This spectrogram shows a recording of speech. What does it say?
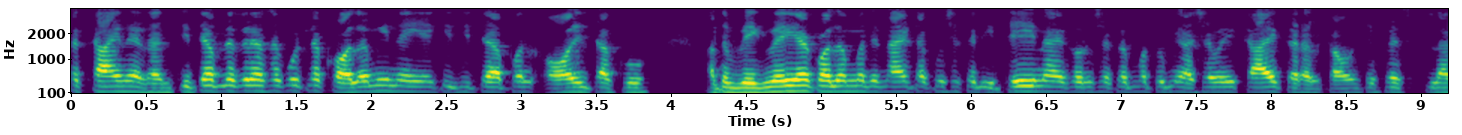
तर काय नाही. राहत तिथे आपल्याकडे असा कुठला कॉलमही नाही आहे की जिथे आपण ऑल टाकू. आता वेगवेगळ्या कॉलममध्ये नाही टाकू शकत इथेही नाही करू शकत. मग तुम्ही अशा वेळी काय कराल? काउंट फेस्टला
